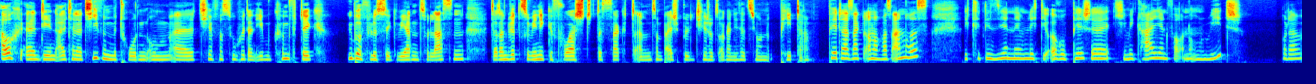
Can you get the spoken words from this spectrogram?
Auch äh, den alternativen Methoden, um äh, Tierversuche dann eben künftig überflüssig werden zu lassen, daran wird zu wenig geforscht. Das sagt ähm, zum Beispiel die Tierschutzorganisation PETA. Peter sagt auch noch was anderes. Die kritisieren nämlich die europäische Chemikalienverordnung REACH. Oder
